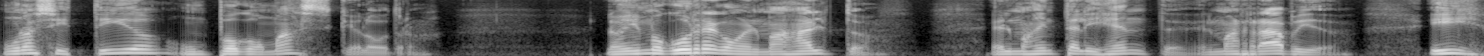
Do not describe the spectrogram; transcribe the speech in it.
Uno ha asistido un poco más que el otro. Lo mismo ocurre con el más alto, el más inteligente, el más rápido y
